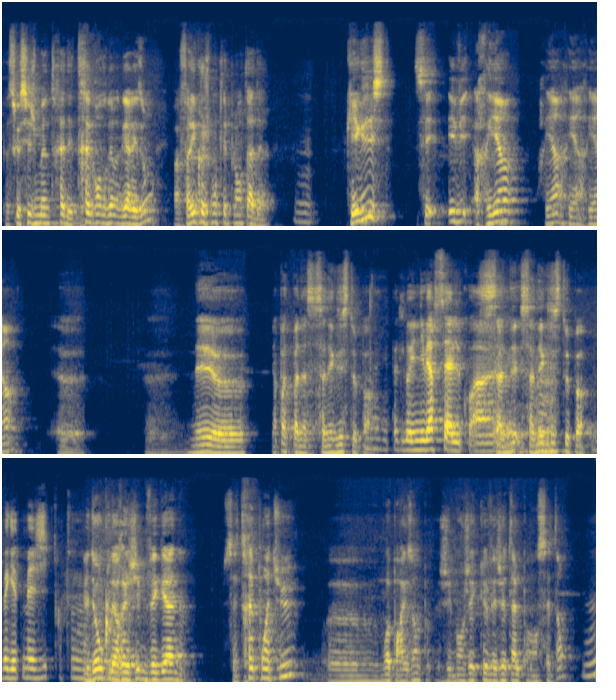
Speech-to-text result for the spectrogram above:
parce que si je mettrais des très grandes guérisons, il fallait que je monte les plantades, mm. qui existent. C'est rien, rien, rien, rien euh, euh, n'est. Euh, il n'y a pas de panacée, ça n'existe pas. Il n'y a pas de loi universelle, quoi. Ça n'existe pas. Baguette magique pour tout le monde. Et donc, le régime vegan, c'est très pointu. moi, par exemple, j'ai mangé que végétal pendant 7 ans, mm.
